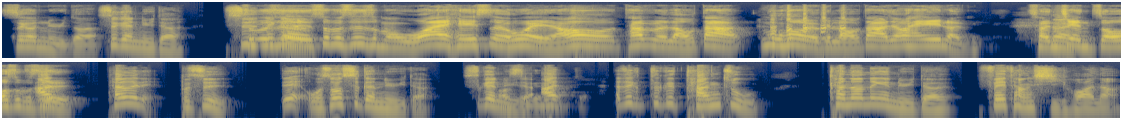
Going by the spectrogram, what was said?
是个女的，是个女的，是，不是？是不是什么我爱黑社会？然后他们老大幕后有个老大叫黑人陈建州，是不是？啊，他们不是，对，我说是个女的，是个女的，哦，个女的啊啊，这个这个堂主。看到那个女的非常喜欢啊，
